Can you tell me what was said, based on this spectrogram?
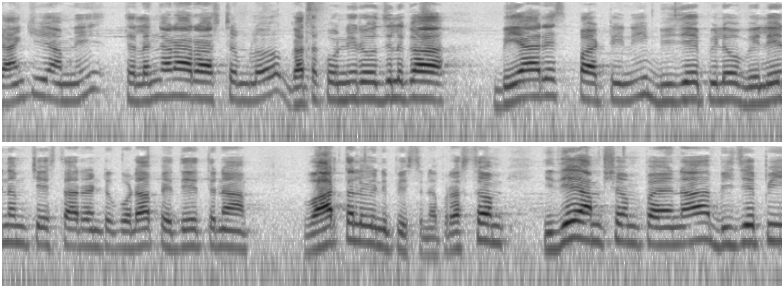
థ్యాంక్ యూ యామ్ని. తెలంగాణ రాష్ట్రంలో గత కొన్ని రోజులుగా బీఆర్ఎస్ పార్టీని బీజేపీలో విలీనం చేస్తారంటూ కూడా పెద్ద ఎత్తున వార్తలు వినిపిస్తున్నాయి. ప్రస్తుతం ఇదే అంశం పైన బీజేపీ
